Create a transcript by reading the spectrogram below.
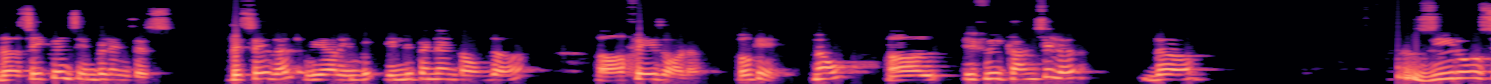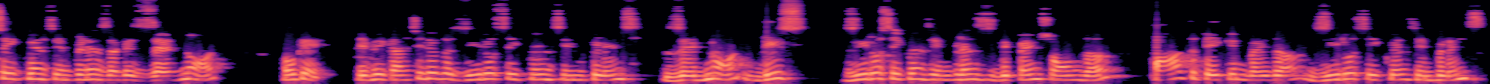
the sequence impedances. They say that we are independent of the uh, phase order. Okay. Now, uh, if we consider the zero sequence impedance that is Z0, okay, if we consider the zero sequence impedance Z0, this zero sequence impedance depends on the path taken by the zero sequence impedance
